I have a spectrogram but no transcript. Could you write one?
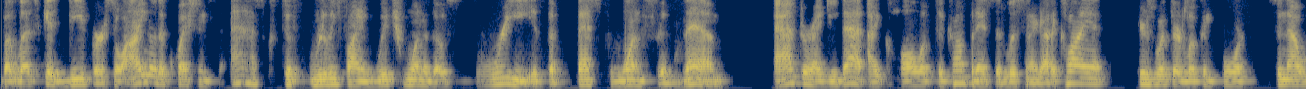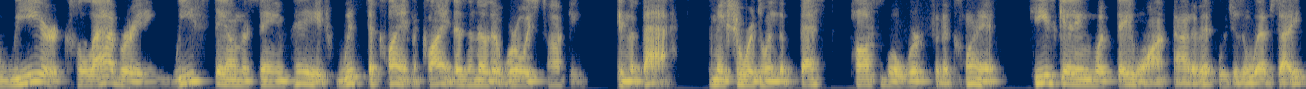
but let's get deeper. So I know the questions to ask to really find which one of those three is the best one for them. After I do that, I call up the company. I said, listen, I got a client. Here's what they're looking for. So now we are collaborating. We stay on the same page with the client. The client doesn't know that we're always talking in the back to make sure we're doing the best possible work for the client. He's getting what they want out of it, which is a website.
